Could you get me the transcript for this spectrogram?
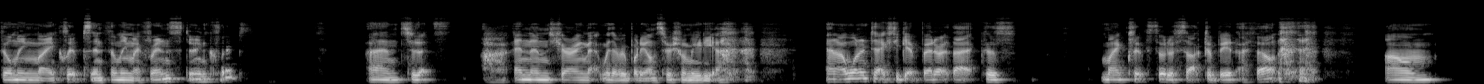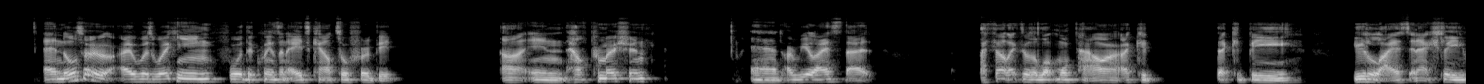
filming my clips and filming my friends doing clips. And so that's, uh, and then sharing that with everybody on social media. and I wanted to actually get better at that because my clips sort of sucked a bit, I felt. um, and also, I was working for the Queensland AIDS Council for a bit uh, in health promotion, and I realized that I felt like there was a lot more power I could that could be utilized in actually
